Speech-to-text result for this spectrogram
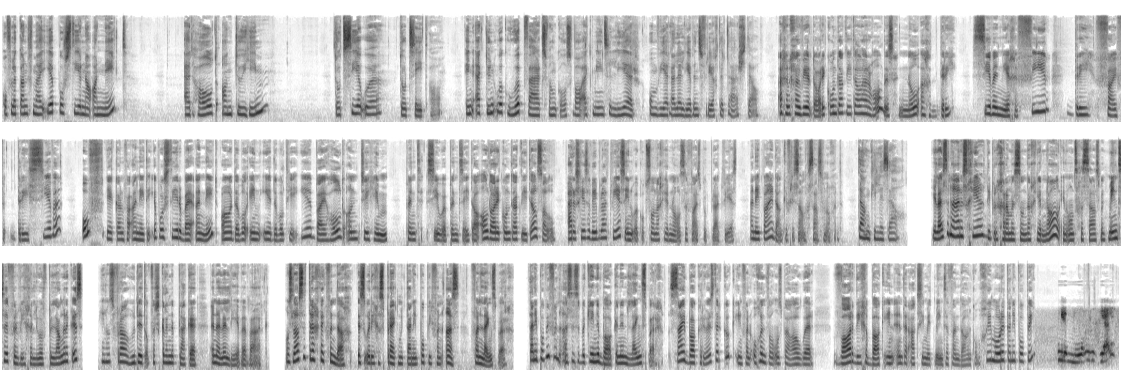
of hulle kan vir my e-pos stuur na anet@holdontohim.co.za en ek doen ook hoopwerkswinkels waar ek mense leer om weer hulle lewensvreugde te herstel. Ek gaan gou weer daardie kontakdetail herhaal. Dis 083 794 3537 of jy kan vir Annette e-pos stuur by anet@e.e e by holdontohim.co.za. Al daardie kontakdetails sal op RSG se webblad wees en ook op Sondagjoernaal se Facebookblad wees. Anet baie dankie vir die saamgesels vanoggend. Dankie Lisel. Jy luister na RSG, die program is Sondagjoernaal en ons gesels met mense vir wie geloof belangrik is en ons vra hoe dit op verskillende plekke in hulle lewe werk. Ons laaste terugkyk vandag is oor die gesprek met Tannie Poppy van As van Lensburg. Tannie Poppy van As is 'n bekende baker in Lensburg. Sy bak roosterkoek en vanoggend wil ons by haar hoor waar die gebak en interaksie met mense vandaan kom. Goeiemôre Tannie Poppy. Goeiemôre, jy?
